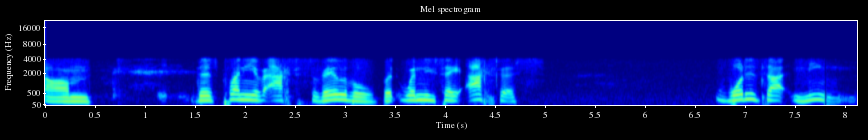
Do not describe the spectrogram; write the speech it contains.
Um, there's plenty of access available, but when you say access, what does that mean?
